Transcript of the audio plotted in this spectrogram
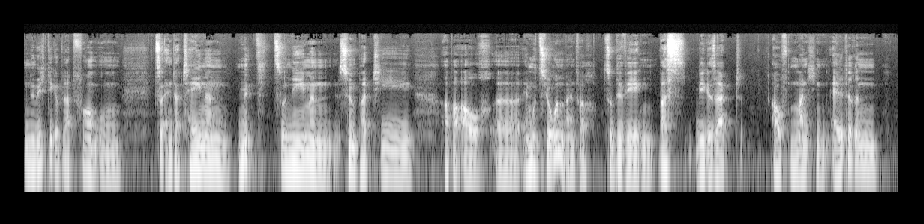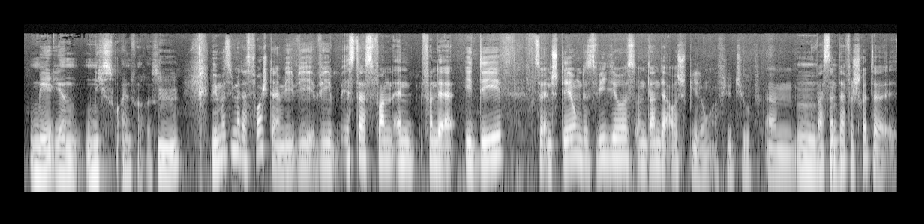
eine wichtige Plattform, um zu entertainen, mitzunehmen, Sympathie, aber auch äh, Emotionen einfach zu bewegen, was, wie gesagt, auf manchen älteren Medien nicht so einfach ist. Mhm. Wie muss ich mir das vorstellen? Wie, wie, wie ist das von, von der Idee zur Entstehung des Videos und dann der Ausspielung auf YouTube? Ähm, mhm. Was sind da für Schritte?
